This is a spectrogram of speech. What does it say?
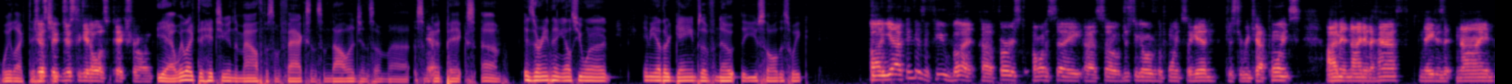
we like to Just hit to, you just to get all his picks wrong. yeah we like to hit you in the mouth with some facts and some knowledge and some uh some Yeah. good picks um is there anything else you want to any other games of note that you saw this week Uh, yeah, I think there's a few, but uh, first I want to say uh, so just to go over the points again, just to recap points. I'm at nine and a half. Nate is at nine,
